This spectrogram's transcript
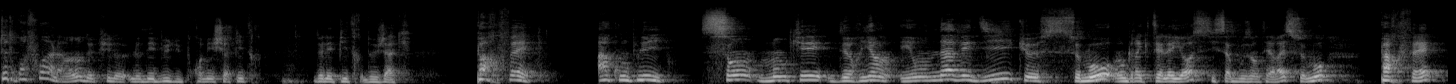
deux, trois fois là, hein, depuis le, le début du premier chapitre de l'épître de Jacques. Parfait, accompli, sans manquer de rien. Et on avait dit que ce mot, en grec teleios, si ça vous intéresse, ce mot parfait,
